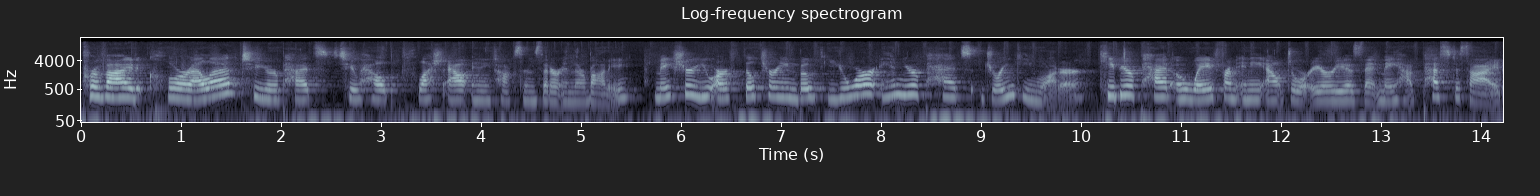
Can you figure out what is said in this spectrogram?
Provide chlorella to your pets to help flush out any toxins that are in their body. Make sure you are filtering both your and your pet's drinking water. Keep your pet away from any outdoor areas that may have pesticide,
